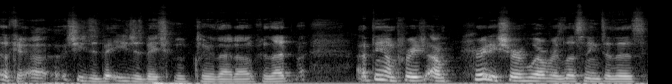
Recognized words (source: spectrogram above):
okay. Uh, she just ba- you just basically clear that up because I, I think I'm pretty I'm pretty sure whoever is listening to this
